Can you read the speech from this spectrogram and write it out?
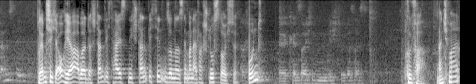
Bremslicht. Bremslicht auch, ja, aber das Standlicht heißt nicht Standlicht hinten, sondern das nennt man einfach Schlussleuchte. Und? Äh, Kennzeichen nicht, wie das heißt. Prüfer. Manchmal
